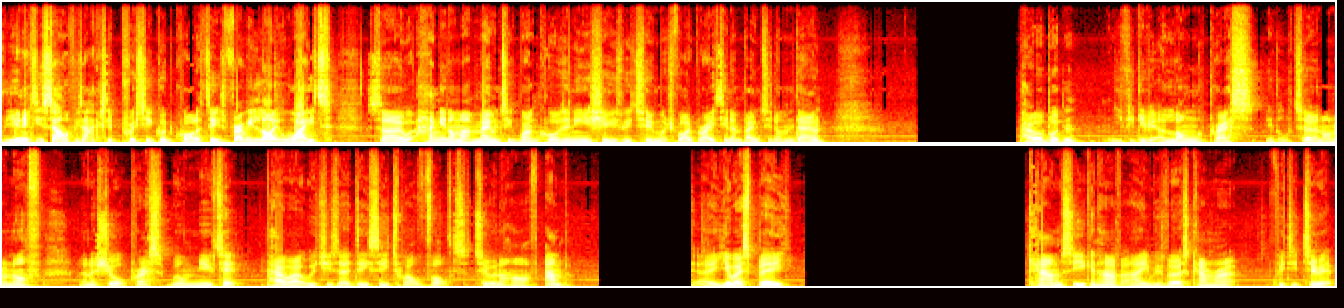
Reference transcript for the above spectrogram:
The unit itself is actually pretty good quality. It's very lightweight, so hanging on that mount it won't cause any issues with too much vibrating and bouncing up and down. Power button, if you give it a long press it'll turn on and off, and a short press will mute it. Power, which is a DC 12 volts, 2.5 amp. A USB cam, so you can have a reverse camera fitted to it.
